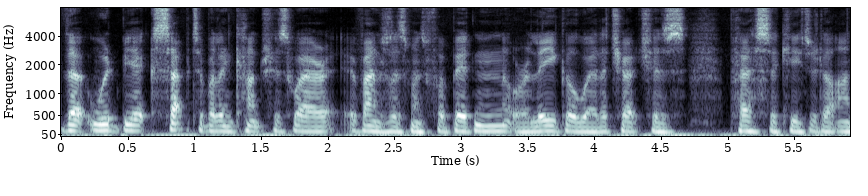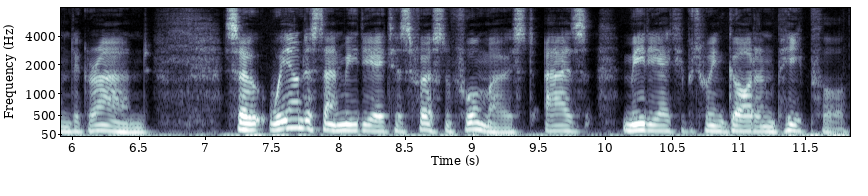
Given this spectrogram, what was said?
that would be acceptable in countries where evangelism is forbidden or illegal, where the church is persecuted or underground. So we understand mediators first and foremost as mediator between God and people.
